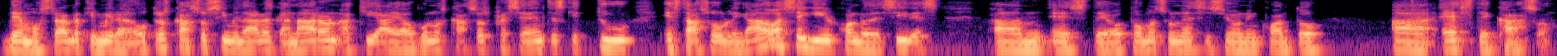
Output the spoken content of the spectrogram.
demostrando que, mira, otros casos similares ganaron. Aquí hay algunos casos precedentes que tú estás obligado a seguir cuando decides um, este, o tomas una decisión en cuanto a este caso.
